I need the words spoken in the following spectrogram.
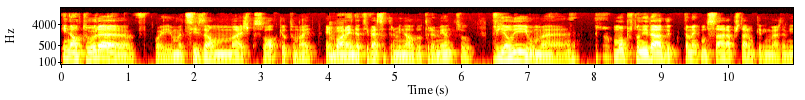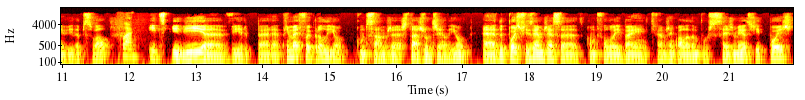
E na altura foi uma decisão mais pessoal que eu tomei. Embora ainda tivesse a terminar o doutoramento, vi ali uma, uma oportunidade de também começar a apostar um bocadinho mais na minha vida pessoal. Claro. E decidi uh, vir para. Primeiro foi para Lyon, começámos a estar juntos em Lyon. Uh, depois fizemos essa, como falou aí bem, tivemos em Kuala Lumpur seis meses. E depois,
